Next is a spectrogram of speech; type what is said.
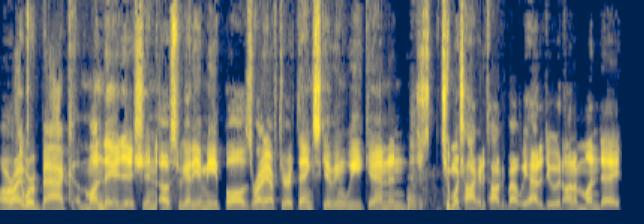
All right, we're back. Monday edition of Spaghetti and Meatballs, right after Thanksgiving weekend, and just too much hockey to talk about. We had to do it on a Monday,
